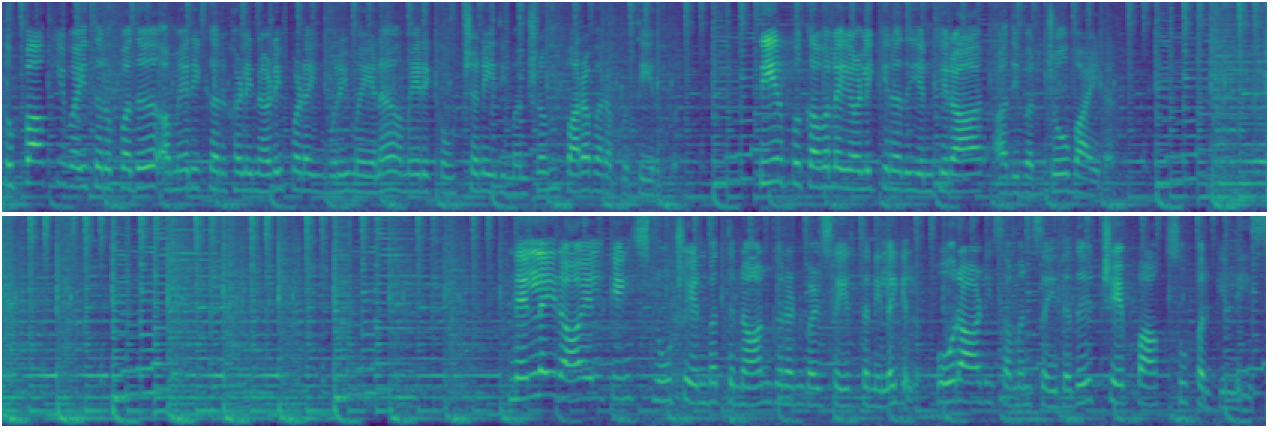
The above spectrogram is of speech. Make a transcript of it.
துப்பாக்கி வைத்திருப்பது அமெரிக்கர்களின் அடிப்படை உரிமை என அமெரிக்க உச்சநீதிமன்றம் பரபரப்பு தீர்ப்பு. தீர்ப்பு கவலை அளிக்கிறது என்கிறார் அதிபர் Joe Biden. Nellai royal kings நூற்று எண்பத்து நான்கு ரன்கள் சேர்த்த நிலையில் போராடி சமன் செய்தது சேப்பாக் சூப்பர் கில்லிஸ்.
